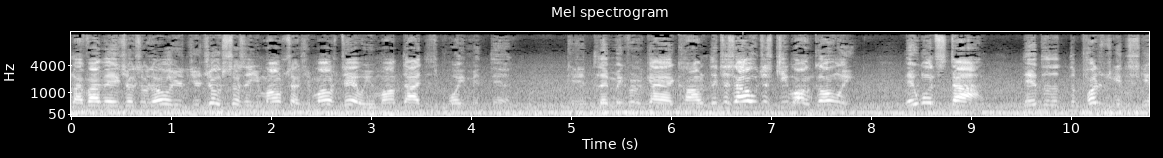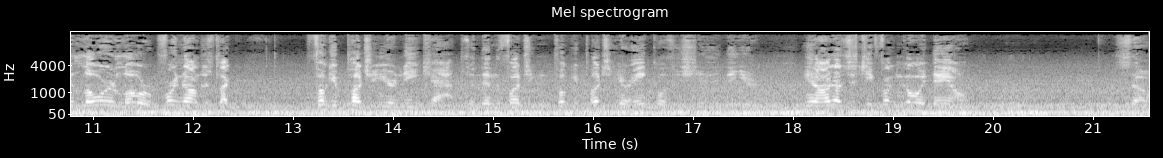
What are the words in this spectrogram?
like if I made a joke, so oh your, your joke sucks and your mom sucks. Your mom's dead. When your mom died, disappointment. Then you let me for the guy at comment? They just I would just keep on going. They wouldn't stop. They, the, the punches would just get lower and lower. Before you know, I'm just like fucking punching your kneecaps, and then the punching fucking punching your ankles and shit. And then you're, you know, I just keep fucking going down. So.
